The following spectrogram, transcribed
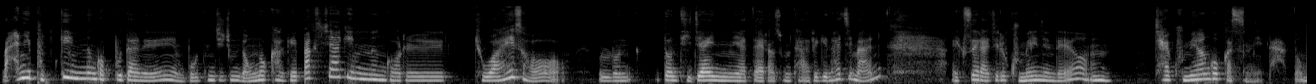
많이 붓게 입는 것보다는 뭐든지 좀 넉넉하게 박시하게 입는 거를 좋아해서 물론 어떤 디자인이냐에 따라 좀 다르긴 하지만 엑스라지를 구매했는데요. 음, 잘 구매한 것 같습니다. 너무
